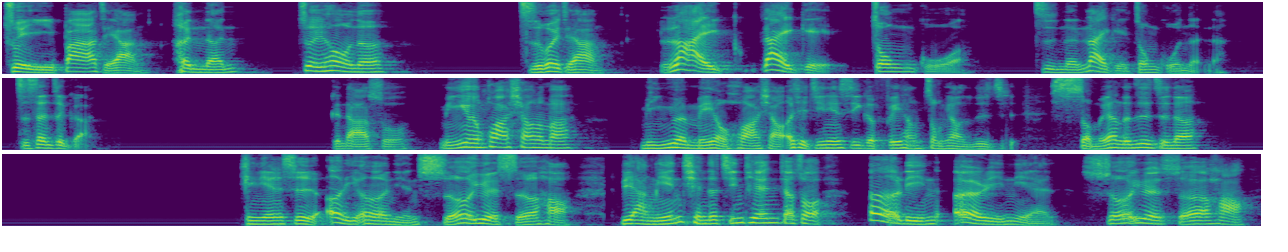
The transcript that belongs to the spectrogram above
嘴巴怎样很能，最后呢，只会怎样赖赖给中国，只能赖给中国人了，只剩这个啊。跟大家说，民怨化消了吗？民怨没有花销，而且今天是一个非常重要的日子，什么样的日子呢？今天是二零二二年十二月十二号，两年前的今天叫做二零二零年十二月十二号。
